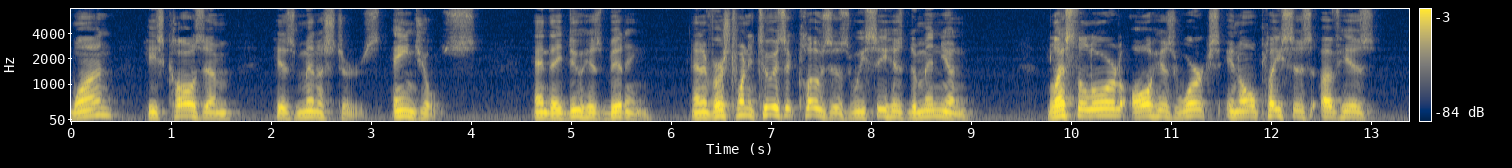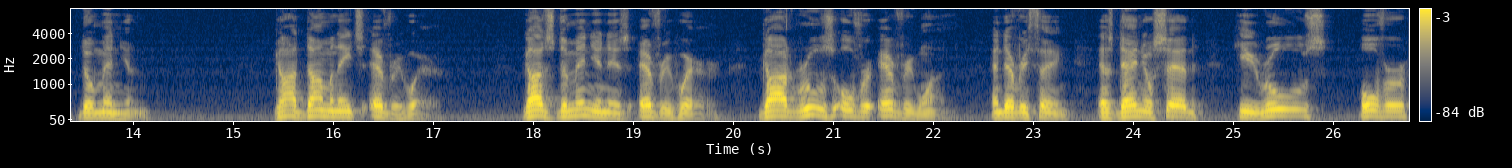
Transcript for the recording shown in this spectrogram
1, he calls them his ministers, angels, and they do his bidding. And in verse 22, as it closes, we see his dominion. Bless the Lord, all his works in all places of his dominion. God dominates everywhere. God's dominion is everywhere. God rules over everyone and everything. As Daniel said, he rules over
